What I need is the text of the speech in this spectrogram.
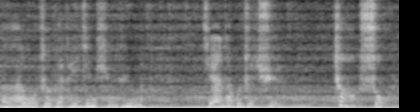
本来武哲给他已经挺郁闷的，既然他不知趣，正好收回来。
